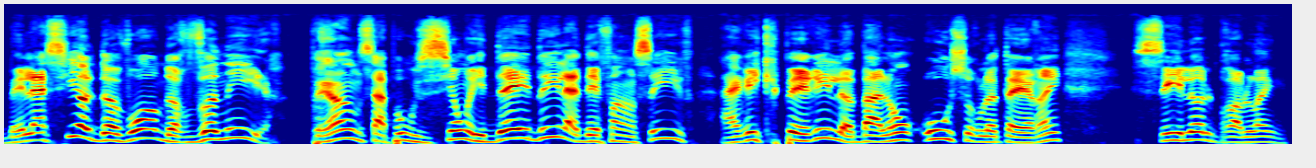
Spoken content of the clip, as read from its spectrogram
ben, l'acier a le devoir de revenir prendre sa position et d'aider la défensive à récupérer le ballon haut sur le terrain. C'est là le problème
